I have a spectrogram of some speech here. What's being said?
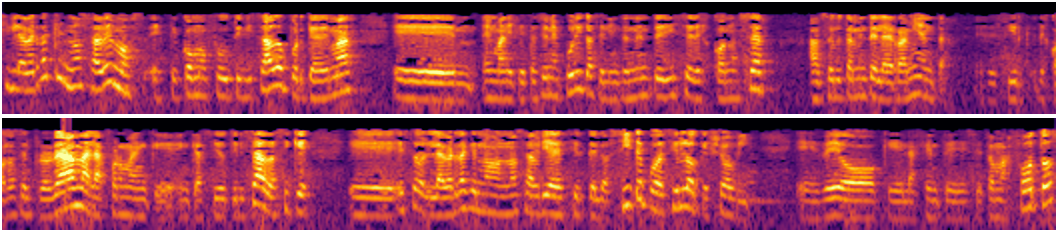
Sí, la verdad que no sabemos este, cómo fue utilizado porque además eh, en manifestaciones públicas el intendente dice desconocer absolutamente la herramienta, es decir, desconoce el programa, la forma en que, en que ha sido utilizado. Así que eh, eso, la verdad que no, no sabría decírtelo. Sí te puedo decir lo que yo vi. Eh, veo que la gente se toma fotos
